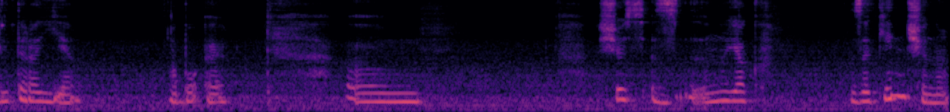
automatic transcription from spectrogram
літера Є або Е. Ем, Щось ну, як закінчено,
